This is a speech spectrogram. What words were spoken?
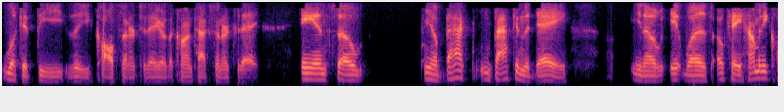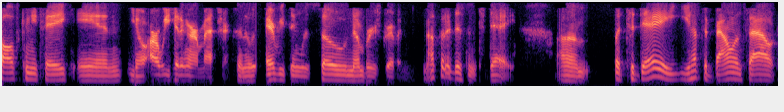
look at the the call center today or the contact center today. And so, you know, back back in the day, you know, it was okay. How many calls can you take, and you know, are we hitting our metrics? And was, everything was so numbers driven. Not that it isn't today, um, but today you have to balance out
